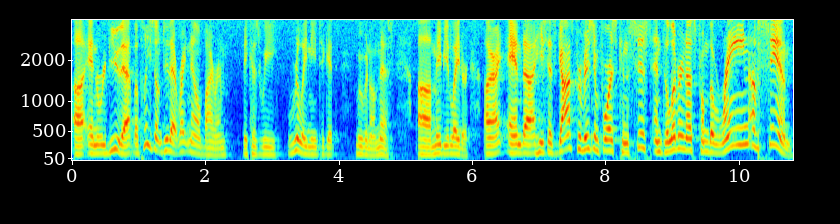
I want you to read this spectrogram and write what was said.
uh, and review that, but please don't do that right now, Byron, because we really need to get moving on this. Uh, maybe later. All right. And uh, he says, God's provision for us consists in delivering us from the reign of sin,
